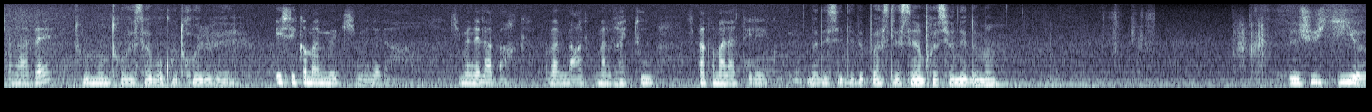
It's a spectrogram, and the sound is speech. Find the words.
il y en avait. Tout le monde trouvait ça beaucoup trop élevé. Et c'est quand même eux qui menaient la, qui menaient la barque. Quand même, malgré tout, c'est pas comme à la télé. Quoi. On a décidé de ne pas se laisser impressionner demain. Le juge dit euh,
